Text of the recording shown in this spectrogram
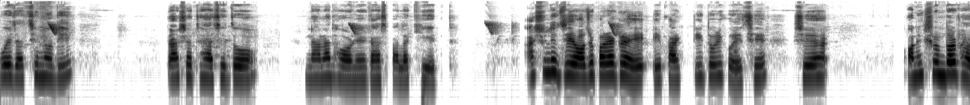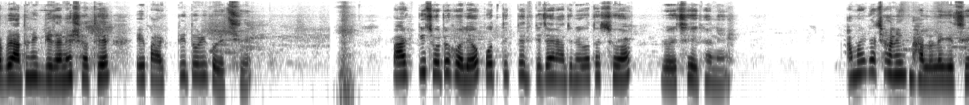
বয়ে যাচ্ছে নদী। তার সাথে আছে তো নানা ধরনের গাছপালা, ক্ষেত। আসলে যে অজপাড়াগ্রায়ে এই পার্কটি তৈরি করেছে, সে অনেক সুন্দরভাবে আধুনিক ডিজাইনের সাথে এই পার্কটি তৈরি করেছে। পার্কটি ছোট হলেও প্রত্যেকটা ডিজাইন আধুনিকতার ছোঁয়া রয়েছে এখানে। আমার কাছে অনেক ভালো লেগেছে।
